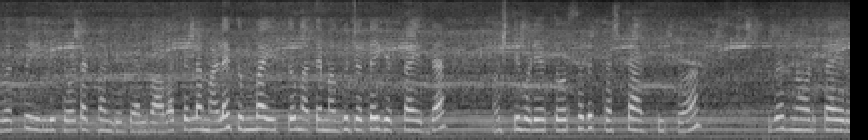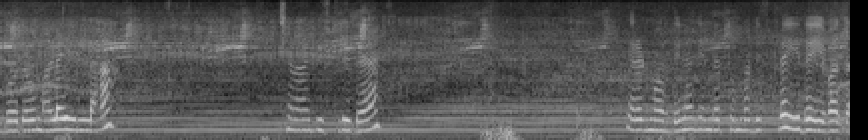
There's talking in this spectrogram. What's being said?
ಇವತ್ತು ಇಲ್ಲಿ ತೋಟಕ್ಕೆ ಬಂದಿದ್ದೆ ಅಲ್ವಾ? ಅವತ್ತೆಲ್ಲ ಮಳೆ ತುಂಬ ಇತ್ತು, ಮತ್ತು ಮಗು ಜೊತೆಗೆ ಇರ್ತಾ ಇದ್ದ. ಔಷಧಿ ಹೊಡೆಯೋದು ತೋರಿಸೋದಕ್ಕೆ ಕಷ್ಟ ಆಗ್ತಿತ್ತು. ಇವಾಗ ನೋಡ್ತಾ ಇರ್ಬೋದು, ಮಳೆ ಇಲ್ಲ. ಚೆನ್ನಾಗಿ ಬಿಸಿಲಿದೆ. ಎರಡು ಮೂರು ದಿನದಿಂದ ತುಂಬ ಬಿಸಿಲೇ ಇದೆ ಇವಾಗ.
